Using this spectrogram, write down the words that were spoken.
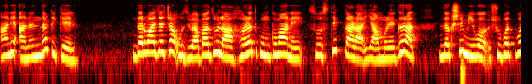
आणि आनंद टिकेल. दरवाजाच्या उजव्या बाजूला हळद कुंकवाने स्वस्तिक काढा यामुळे घरात लक्ष्मी व शुभत्व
